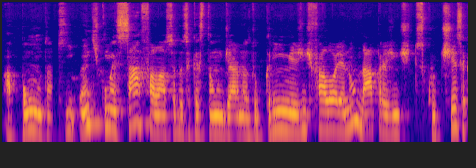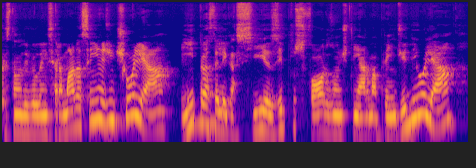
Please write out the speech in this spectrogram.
aponta que antes de começar a falar sobre essa questão de armas do crime, a gente fala, olha, não dá para a gente discutir essa questão de violência armada sem a gente olhar, ir para as delegacias, ir para os fóruns onde tem arma apreendida e olhar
